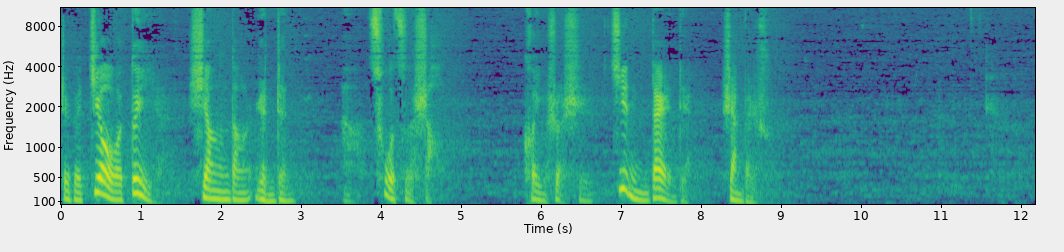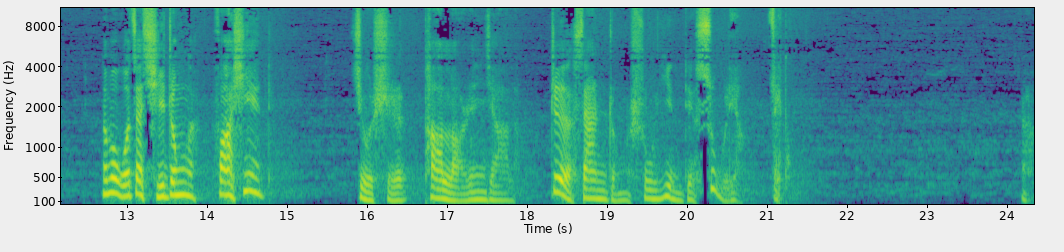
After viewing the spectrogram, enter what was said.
这个校对相当认真，啊，错字少，可以说是近代的善本书。那么我在其中啊发现的，就是他老人家了这三种书印的数量最多。啊，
